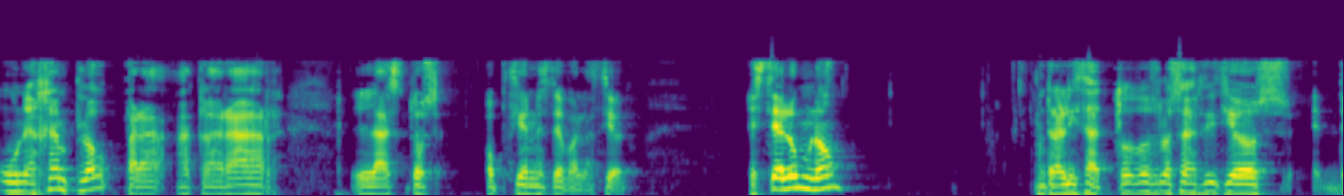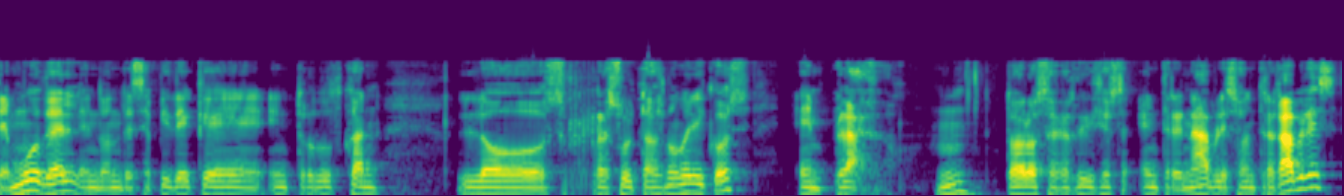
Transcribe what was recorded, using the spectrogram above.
un ejemplo para aclarar las dos opciones de evaluación. Este alumno realiza todos los ejercicios de Moodle en donde se pide que introduzcan los resultados numéricos en plazo. Todos los ejercicios entrenables o entregables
